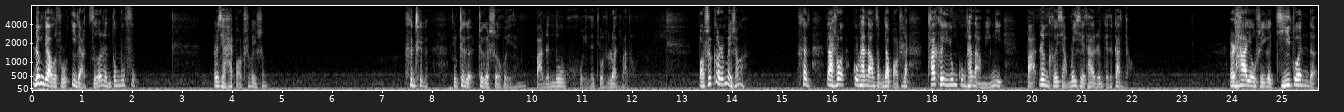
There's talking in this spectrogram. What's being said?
扔掉的时候一点责任都不负。而且还保持卫生，这个就这个这个社会把人都毁的，就是乱七八糟。保持个人卫生啊！那说共产党怎么叫保持呢？他可以用共产党名义把任何想威胁他的人给他干掉，而他又是一个极端的、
